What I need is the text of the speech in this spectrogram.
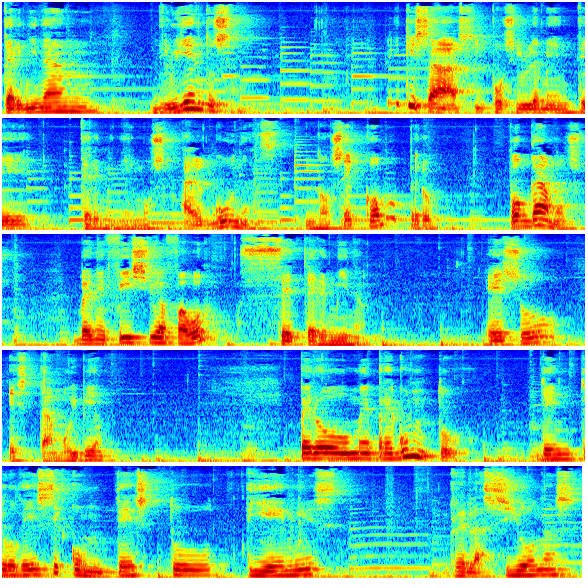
terminan diluyéndose. Y quizás y posiblemente terminemos algunas. No sé cómo, pero pongamos beneficio a favor, se terminan. Eso está muy bien. Pero me pregunto, dentro de ese contexto tienes, relacionas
